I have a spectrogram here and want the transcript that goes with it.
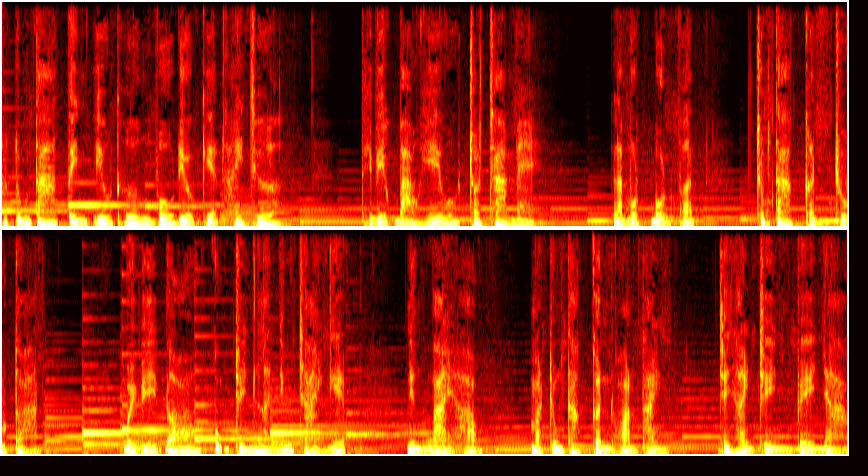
cho chúng ta tình yêu thương vô điều kiện hay chưa, thì việc báo hiếu cho cha mẹ là một bổn phận chúng ta cần chu toàn. Bởi vì đó cũng chính là những trải nghiệm, những bài học mà chúng ta cần hoàn thành trên hành trình về nhà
